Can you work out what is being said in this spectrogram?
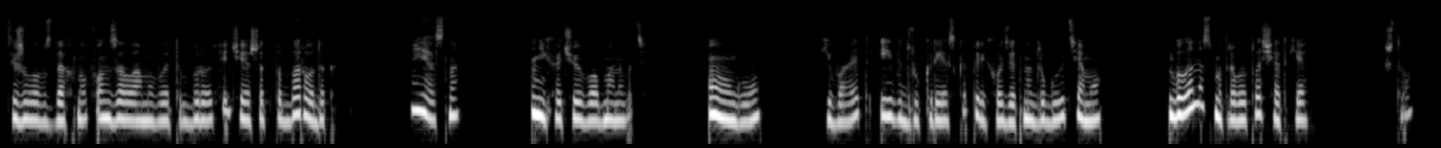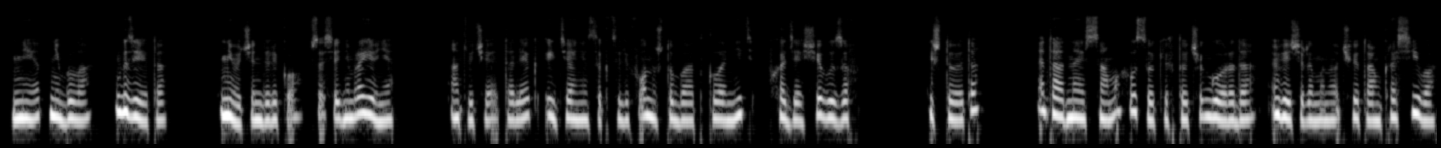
Тяжело вздохнув, он заламывает бровь и чешет подбородок. «Ясно. Не хочу его обманывать». «Угу», — кивает и вдруг резко переходит на другую тему. «Была на смотровой площадке». «Что? «Нет, не была. Где это?» «Не очень далеко, в соседнем районе», — отвечает Олег и тянется к телефону, чтобы отклонить входящий вызов. «И что это?» «Это одна из самых высоких точек города. Вечером и ночью там красиво».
